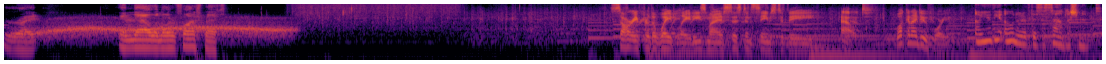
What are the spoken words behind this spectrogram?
Right. And now another flashback. Sorry for the wait, ladies. My assistant seems to be out. What can I do for you? Are you the owner of this establishment?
